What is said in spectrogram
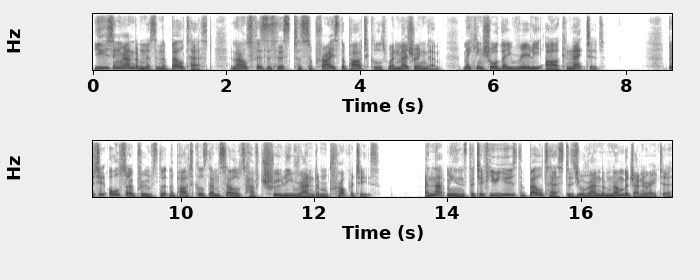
Using randomness in the Bell test allows physicists to surprise the particles when measuring them, making sure they really are connected. But it also proves that the particles themselves have truly random properties. And that means that if you use the Bell test as your random number generator,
